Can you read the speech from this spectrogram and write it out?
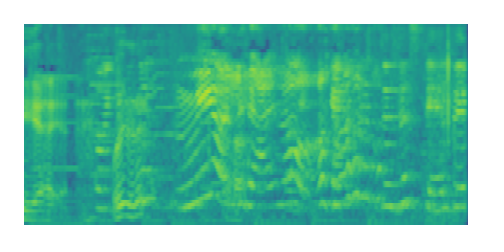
Yeah, yeah. Okay. What is it? Me only, I know. Can you just, tell the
